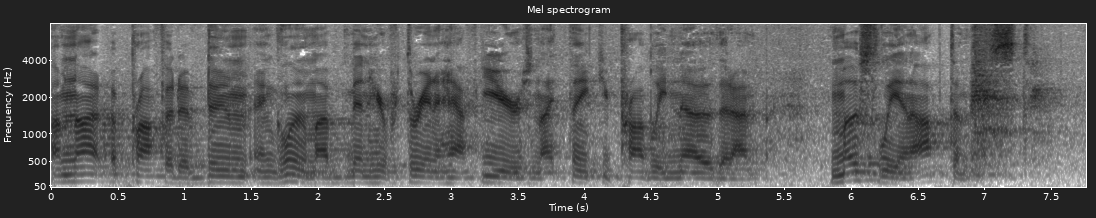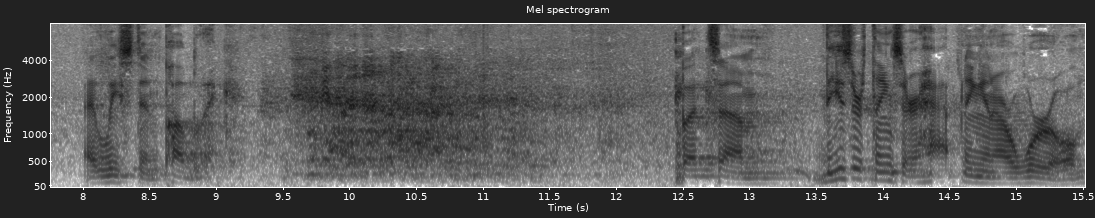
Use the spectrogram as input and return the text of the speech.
I'm not a prophet of doom and gloom. I've been here for three and a half years, and I think you probably know that I'm mostly an optimist, at least in public. but um, these are things that are happening in our world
